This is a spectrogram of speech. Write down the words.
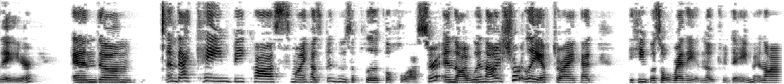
there and um, and that came because my husband who's a political philosopher and I when I shortly after I had he was already at Notre Dame and I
